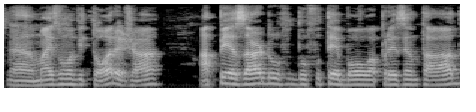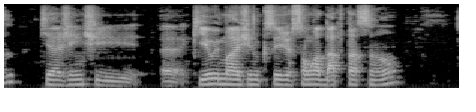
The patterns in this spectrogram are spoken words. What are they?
ah, mais uma vitória já, apesar do, do futebol apresentado, que a gente, é, que eu imagino que seja só uma adaptação.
